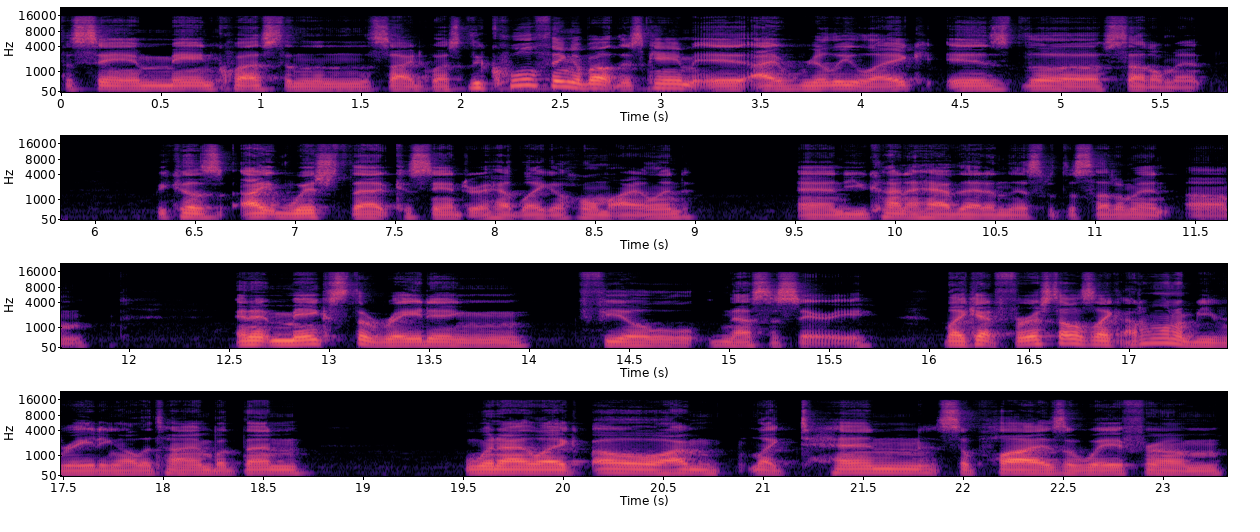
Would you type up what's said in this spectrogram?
the same main quest and then the side quest. The cool thing about this game is, I really like is the settlement because I wish that Cassandra had like a home island, and you kind of have that in this with the settlement. Um, and it makes the raiding feel necessary. Like at first, I was like, I don't want to be raiding all the time, but then when I like, oh, I'm like ten supplies away from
